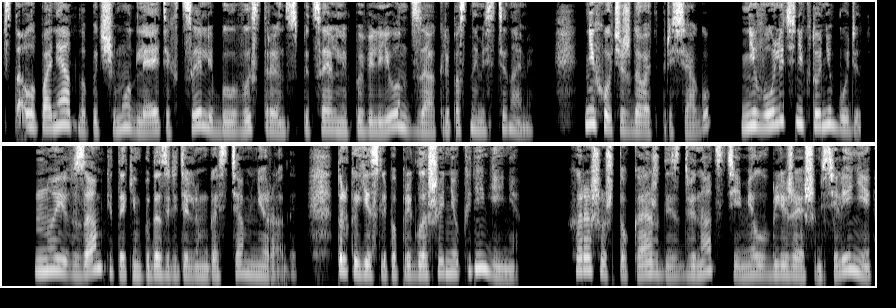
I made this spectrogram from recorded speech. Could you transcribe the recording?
Стало понятно, почему для этих целей был выстроен специальный павильон за крепостными стенами. Не хочешь давать присягу, не волить никто не будет. Но и в замке таким подозрительным гостям не рады. Только если по приглашению княгини. Хорошо, что каждый из двенадцати имел в ближайшем селении,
